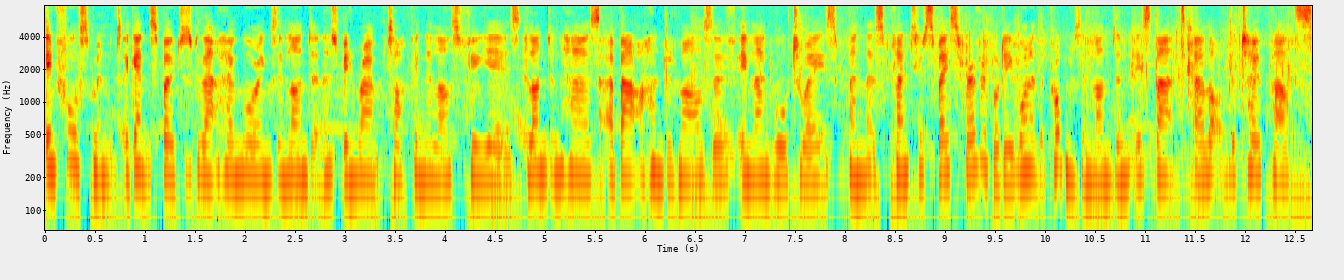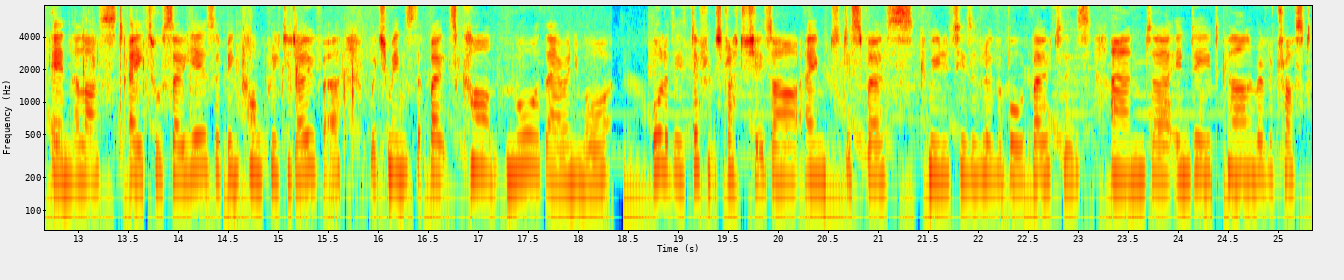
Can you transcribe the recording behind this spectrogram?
Enforcement against boaters without home moorings in London has been ramped up in the last few years. London has about 100 miles of inland waterways and there's plenty of space for everybody. One of the problems in London is that a lot of the towpaths in the last eight or so years have been concreted over, which means that boats can't moor there anymore. All of these different strategies are aimed to disperse communities of liveaboard boaters, and uh, indeed, Canal and River Trust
